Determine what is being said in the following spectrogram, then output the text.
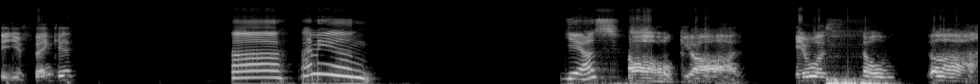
Do you think it? Uh, I mean, yes. Oh god. It was so Ugh.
